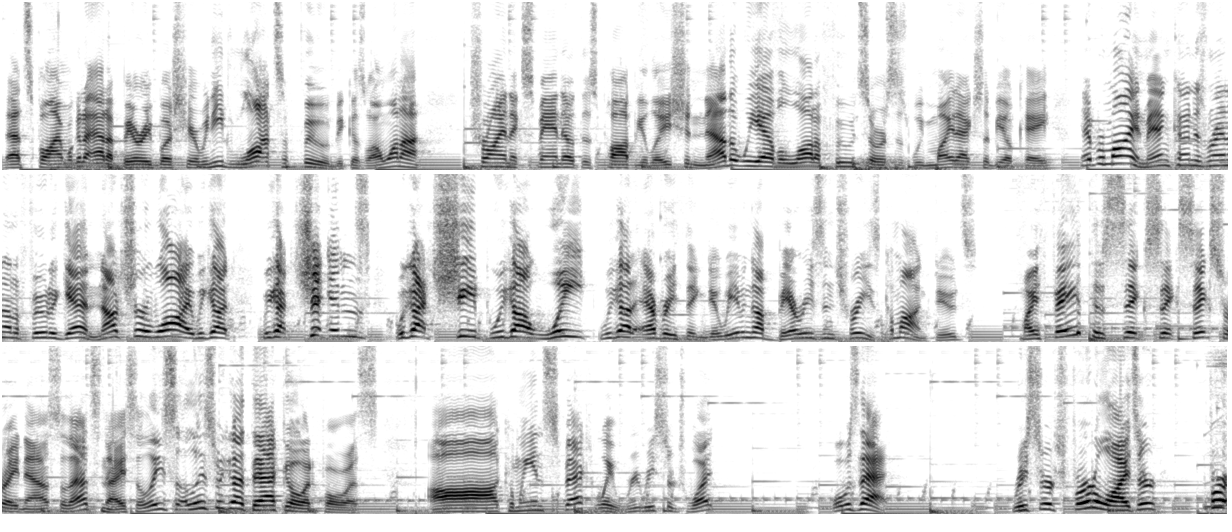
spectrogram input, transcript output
That's fine. We're going to add a berry bush here. We need lots of food because I want to try and expand out this population. Now that we have a lot of food sources, we might actually be okay. Never mind. Mankind has ran out of food again. Not sure why. We got we got chickens. We got sheep. We got wheat. We got everything, dude. We even got berries and trees. Come on, dudes. My faith is 666 right now, so that's nice. At least at least we got that going for us. Uh, can we inspect? Wait, re-research what? What was that? Research fertilizer. Fer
